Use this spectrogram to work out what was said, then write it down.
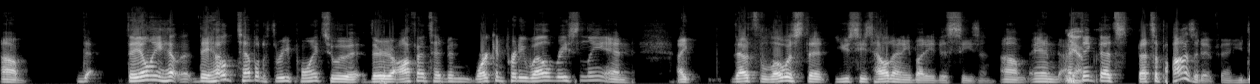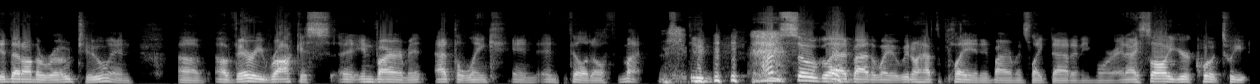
um, they only held, they held Temple to three points. Who their offense had been working pretty well recently, and like that's the lowest that UC's held anybody this season. Um, and I think that's that's a positive. And you did that on the road too. And uh, a very raucous uh, environment at the Linc in in Philadelphia. My, dude, I'm so glad. By the way, we don't have to play in environments like that anymore. And I saw your quote tweet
